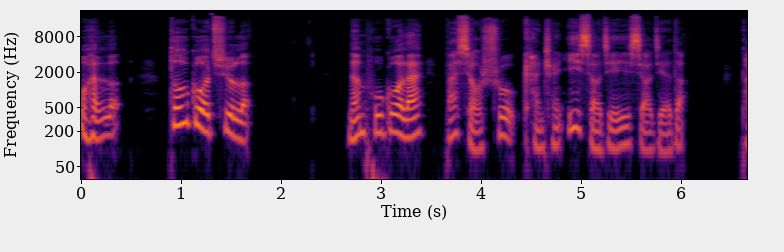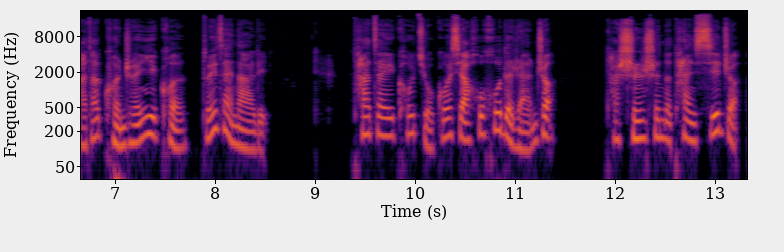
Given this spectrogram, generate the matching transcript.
完了，都过去了。”男仆过来，把小树砍成一小节一小节的，把它捆成一捆，堆在那里。他在一口酒锅下呼呼地燃着，他深深地叹息着，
